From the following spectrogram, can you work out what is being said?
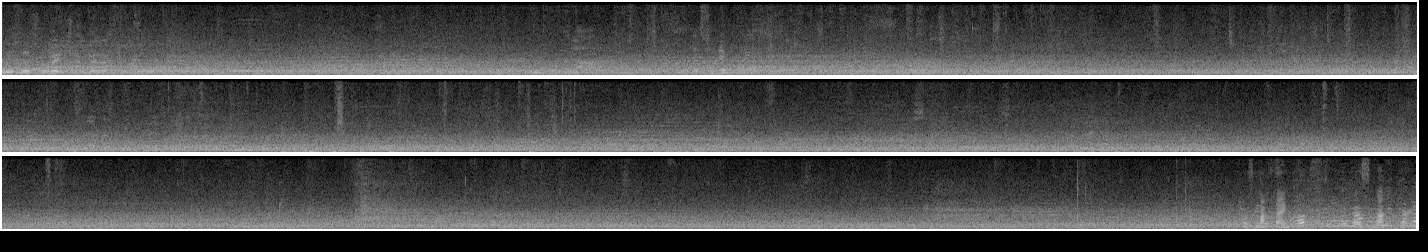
Sowieso so Was macht dein Kopf? Was macht dein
